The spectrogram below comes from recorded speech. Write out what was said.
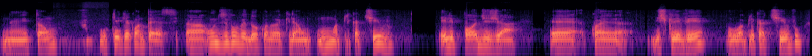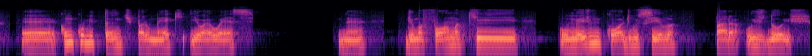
Né? Então, o que, que acontece? Uh, um desenvolvedor, quando vai criar um, um aplicativo, ele pode já é, escrever o aplicativo é, concomitante para o Mac e o iOS, né? de uma forma que o mesmo código sirva para os dois.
